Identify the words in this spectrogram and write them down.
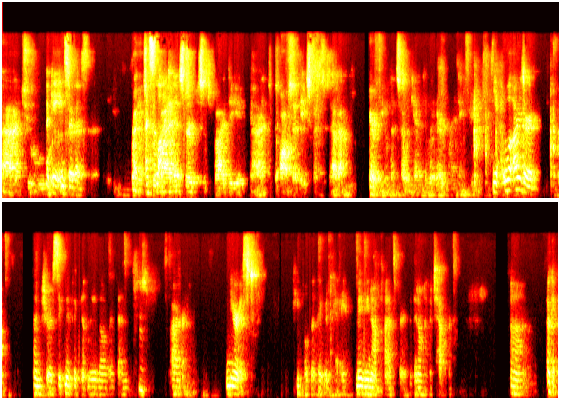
uh, to. A gate and service. Right, to A slot. provide that service and provide the, uh, to offset the expenses out on airfield. That's how we calculate our landing fee. Yeah, well, ours are I'm sure significantly lower than our nearest people that they would pay. Maybe not Plattsburgh, but they don't have a tower. Okay,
